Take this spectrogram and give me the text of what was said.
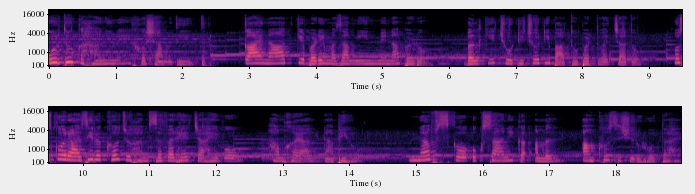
उर्दू कहानी में खुश आमदीद। कायनात के बड़े मजामी में ना पढ़ो, बल्कि छोटी छोटी बातों पर तवज्जा दो। उसको राज़ी रखो जो हम सफ़र है, चाहे वो हम ख्याल ना भी हो। नफ्स को उकसाने का अमल आँखों से शुरू होता है।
